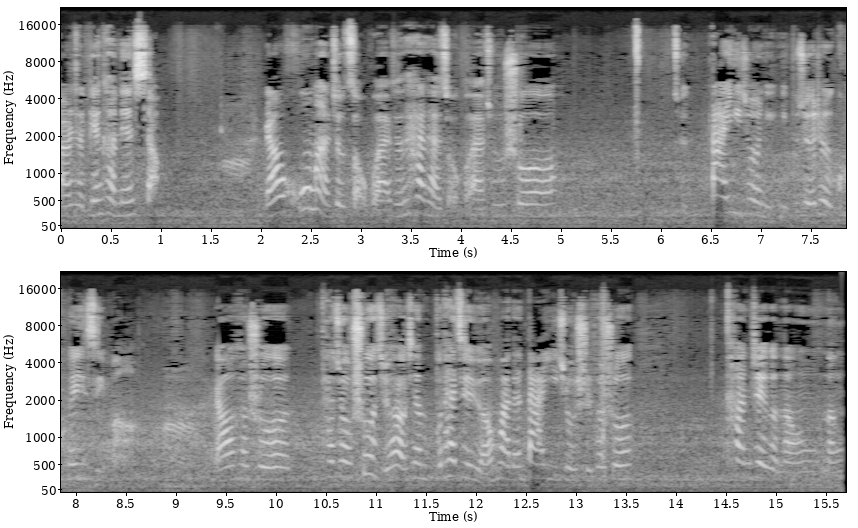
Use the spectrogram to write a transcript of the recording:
而且边看边笑。然后呼嘛就走过来，就太太走过来，就是说，就大意就是你你不觉得这个 crazy 吗？嗯然后他说，他就说了几句话，我现在不太记得原话，但大意就是他说，看这个能能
